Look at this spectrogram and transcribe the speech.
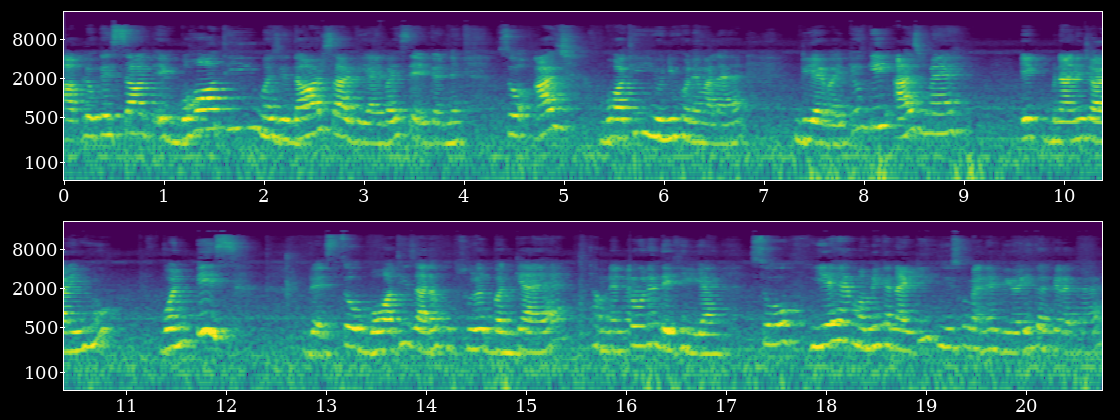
आप लोग के साथ एक बहुत ही मज़ेदार सा DIY शेयर करने। सो so, आज बहुत ही यूनिक होने वाला है DIY क्योंकि आज मैं एक बनाने जा रही हूँ वन पीस ड्रेस तो बहुत ही ज़्यादा खूबसूरत बन के आया है। हमने लोगों देख ही लिया है। सो so, ये है मम्मी का नाइटी जिसको मैंने वियरी करके रखा है।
